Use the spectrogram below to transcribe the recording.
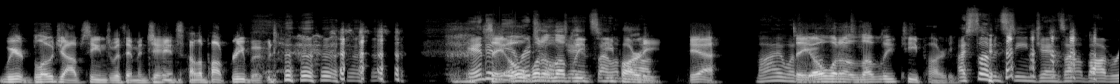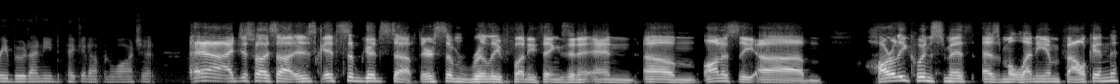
weird blowjob scenes with him in Jay and Silent Bob reboot. and Say, oh, what a lovely tea party! Bob. Yeah, My what say, oh, what a lovely tea party! I still haven't seen Jay Silent Bob reboot. I need to pick it up and watch it. yeah, I just really saw it. It's it's some good stuff. There's some really funny things in it, and um, honestly, um, Harley Quinn Smith as Millennium Falcon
